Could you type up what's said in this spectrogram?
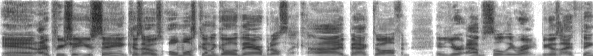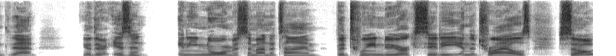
and I appreciate you saying it because I was almost going to go there, but I was like, ah, I backed off, and and you're absolutely right because I think that you know there isn't an enormous amount of time between New York City and the trials. So,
